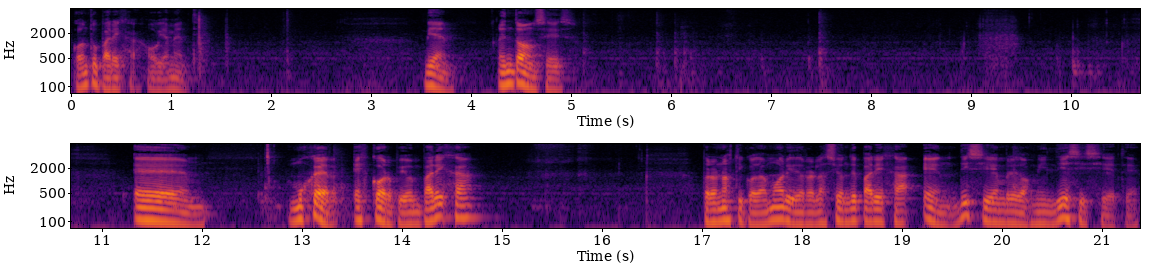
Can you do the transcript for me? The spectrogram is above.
con tu pareja, obviamente. Bien, entonces, eh, mujer, escorpio en pareja, pronóstico de amor y de relación de pareja en diciembre de 2017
